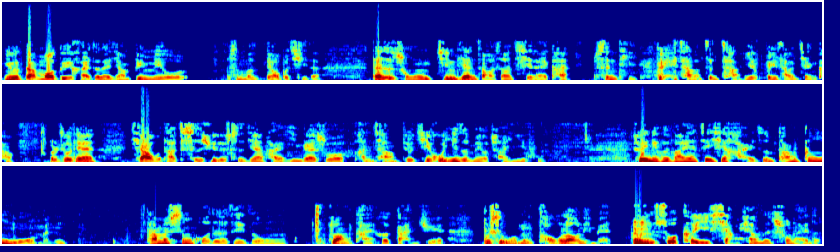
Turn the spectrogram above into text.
因为感冒对孩子来讲并没有什么了不起的。但是从今天早上起来看，身体 非常正常，也非常健康。而昨天下午他持续的时间还应该说很长，就几乎一直没有穿衣服。所以你会发现，这些孩子他们跟我们他们生活的这种状态和感觉，不是我们头脑里面 所可以想象的出来的。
